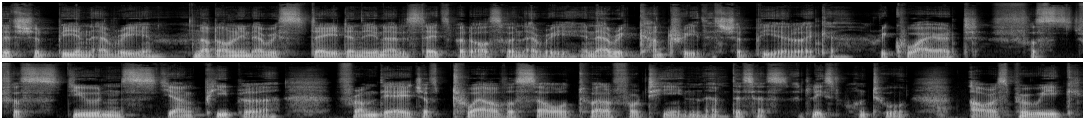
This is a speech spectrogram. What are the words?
This should be in every, not only in every state in the United States, but also in every in every country. This should be a, like a required for for students, young people from the age of 12 or so, 12, 14. And this has at least one, two hours per week.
